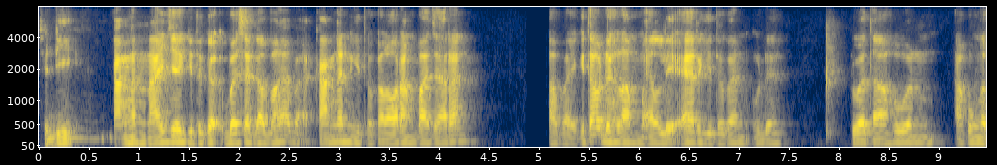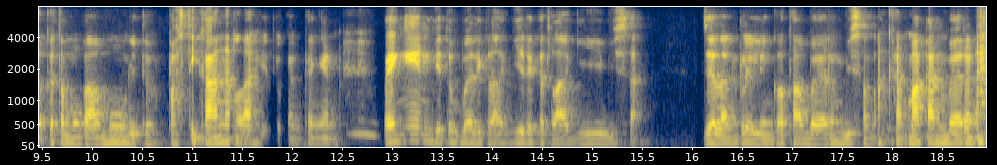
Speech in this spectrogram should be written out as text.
Jadi hmm. kangen aja gitu. Gak bahasa gampangnya apa? Kangen gitu. Kalau orang pacaran apa ya? Kita udah lama LDR gitu kan. Udah dua tahun aku nggak ketemu kamu gitu. Pasti kangen lah gitu kan. Pengen pengen gitu balik lagi deket lagi bisa jalan keliling kota bareng bisa makan makan bareng.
